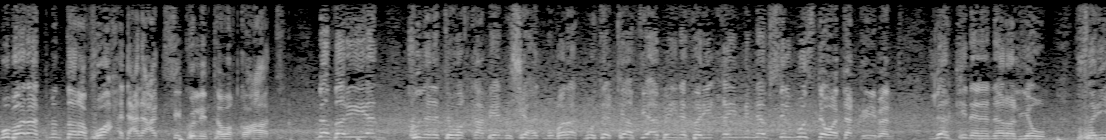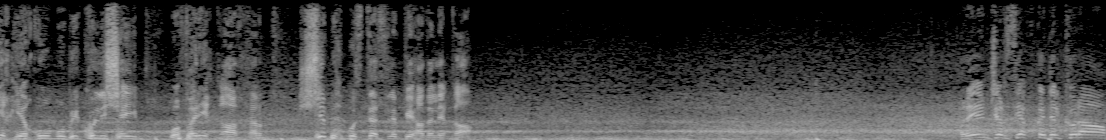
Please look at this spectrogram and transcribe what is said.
مباراة من طرف واحد على عكس كل التوقعات. نظريا كنا نتوقع بأن نشاهد مباراة متكافئة بين فريقين من نفس المستوى تقريبا. لكننا نرى اليوم فريق يقوم بكل شيء. وفريق آخر شبه مستسلم في هذا اللقاء. رينجرز يفقد الكرة.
